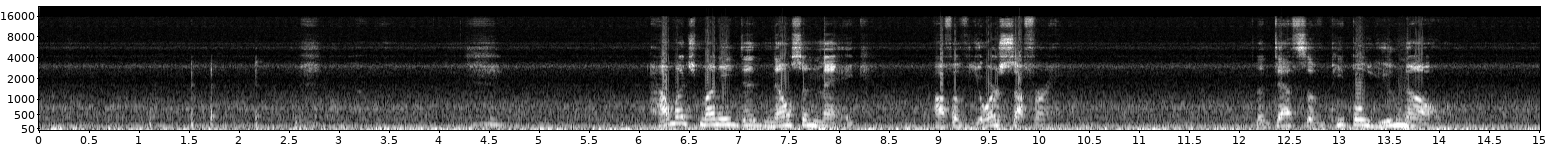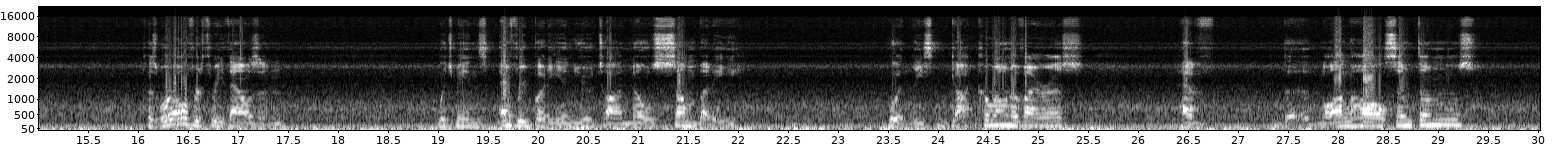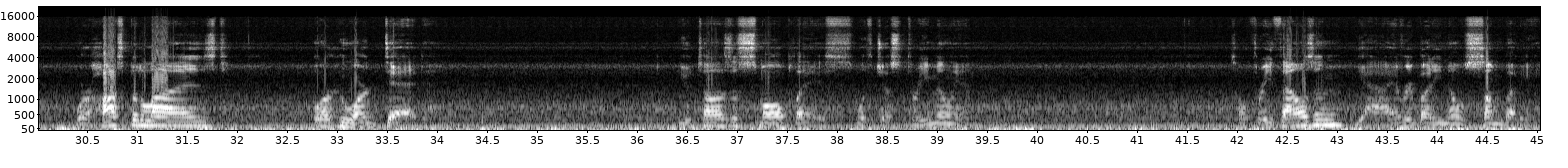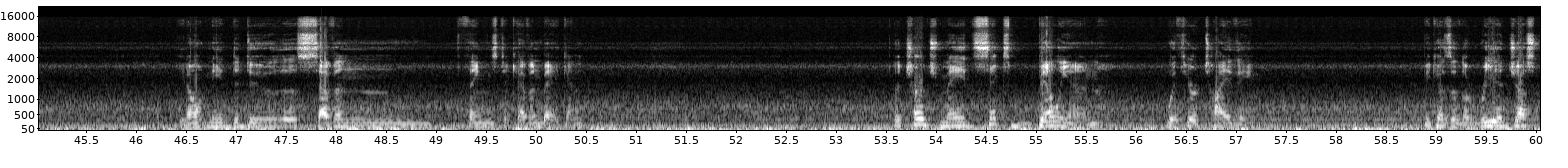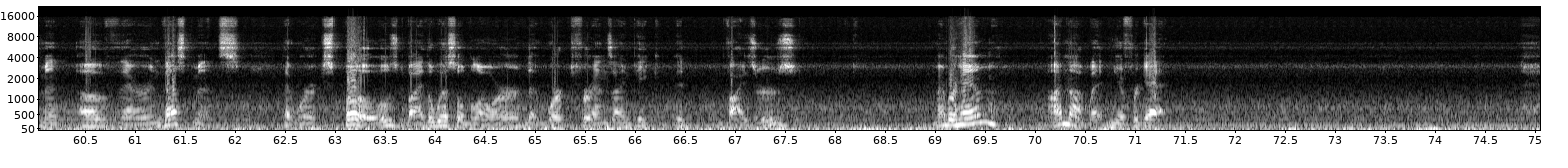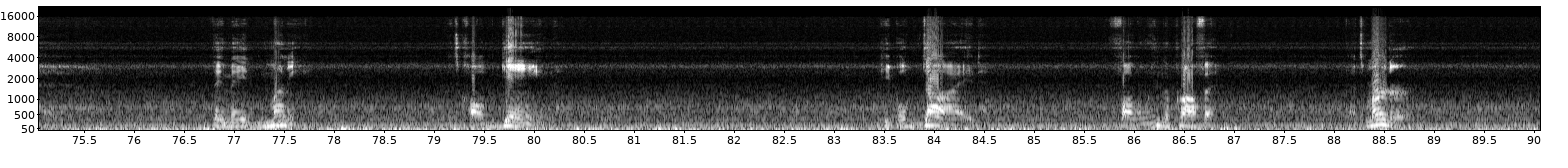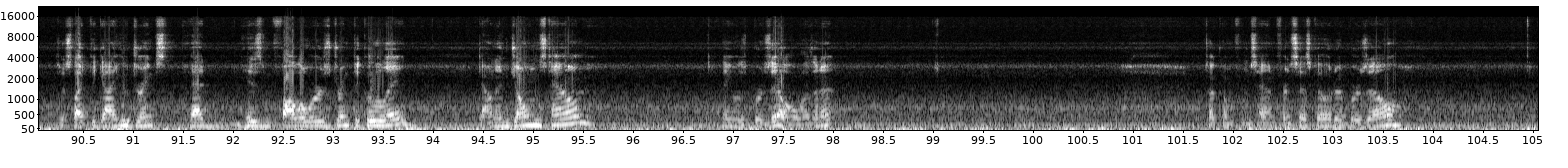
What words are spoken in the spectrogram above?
How much money did Nelson make off of your suffering? The deaths of people you know. Because we're over 3,000, which means everybody in Utah knows somebody who at least got coronavirus, have the long haul symptoms, were hospitalized, or who are dead. Utah is a small place with just 3 million. So 3,000? Yeah, everybody knows somebody. You don't need to do the seven things to Kevin Bacon. The church made 6 billion with your tithing because of the readjustment of their investments that were exposed by the whistleblower that worked for Ensign Peak Advisors. Remember him? I'm not letting you forget. They made money. It's called gain. People died following the prophet. That's murder. Just like the guy who drinks had his followers drink the Kool-Aid down in Jonestown. I think it was Brazil, wasn't it? Took them from San Francisco to Brazil.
